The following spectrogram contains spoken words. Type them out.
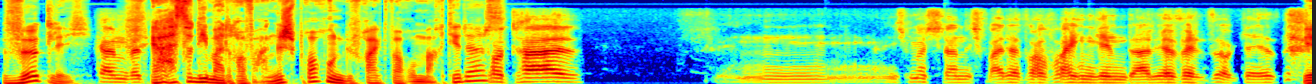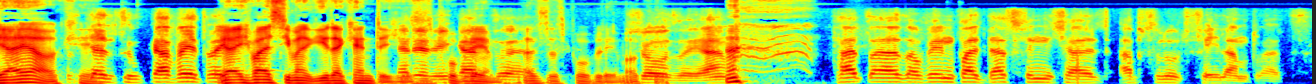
Wirklich? Kein Witz. Ja, hast du die mal drauf angesprochen und gefragt, warum macht ihr das? Total. mm, Ich möchte da nicht weiter drauf eingehen, Daniel, wenn es okay ist. Ja, ja, okay. Dann zum Kaffee trinken. Ja, ich weiß, jeder kennt dich. Ja, Das ist das Problem. Das ist das Problem. Okay. Chose, ja. Tatsache ist auf jeden Fall, das finde ich halt absolut fehl am Platz.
